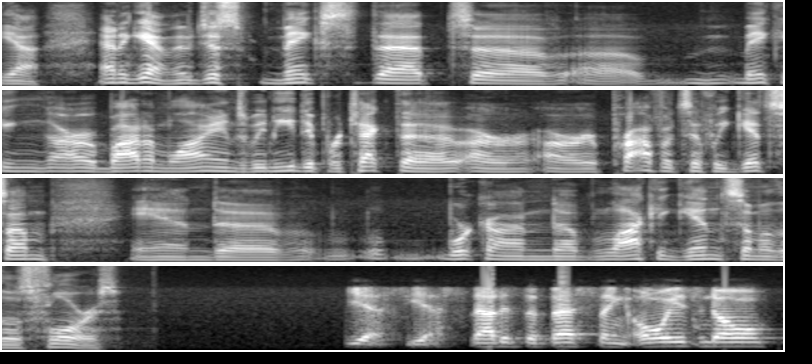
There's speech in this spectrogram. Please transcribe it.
Yeah, and again, it just makes that uh, uh, making our bottom lines. We need to protect the, our our profits if we get some, and uh, work on uh, locking in some of those floors. Yes, yes, that is the best thing. Always know,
